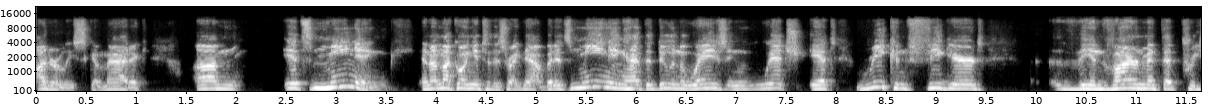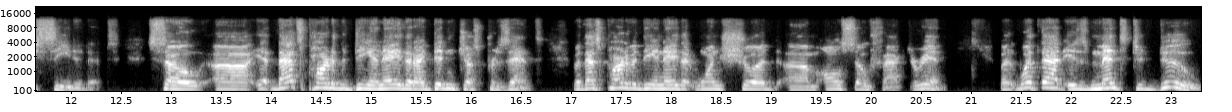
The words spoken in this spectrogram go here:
utterly schematic, um, its meaning, and I'm not going into this right now, but its meaning had to do in the ways in which it reconfigured the environment that preceded it. So uh, it, that's part of the DNA that I didn't just present, but that's part of a DNA that one should um, also factor in. But what that is meant to do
